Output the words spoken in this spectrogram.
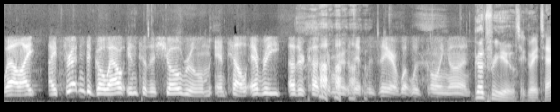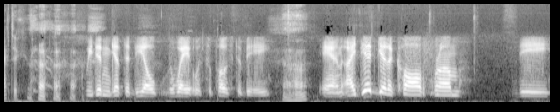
Well, I, I threatened to go out into the showroom and tell every other customer that was there what was going on. Good for you. It's a great tactic. We didn't get the deal the way it was supposed to be. Uh-huh. And I did get a call from the.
